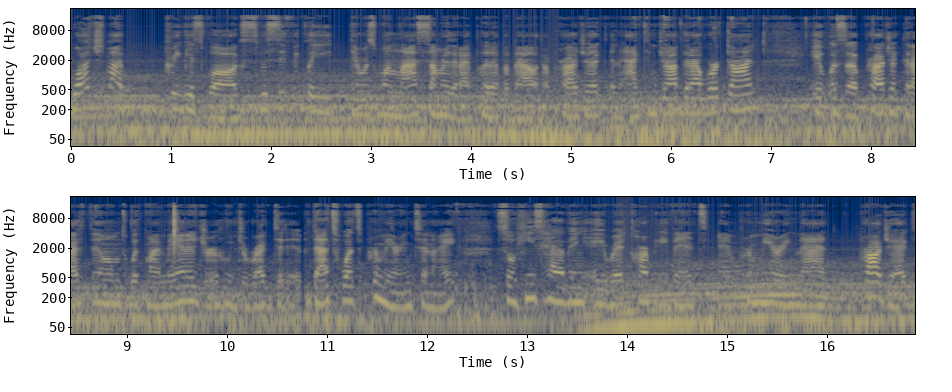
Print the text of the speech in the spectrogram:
watched my previous vlogs, specifically there was one last summer that I put up about a project, an acting job that I worked on. It was a project that I filmed with my manager who directed it. That's what's premiering tonight. So he's having a red carpet event and premiering that project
